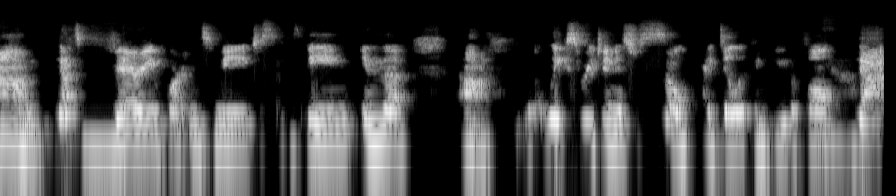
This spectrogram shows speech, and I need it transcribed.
Um, that's very important to me, just being in the uh, lakes region is just so idyllic and beautiful. Yeah. That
